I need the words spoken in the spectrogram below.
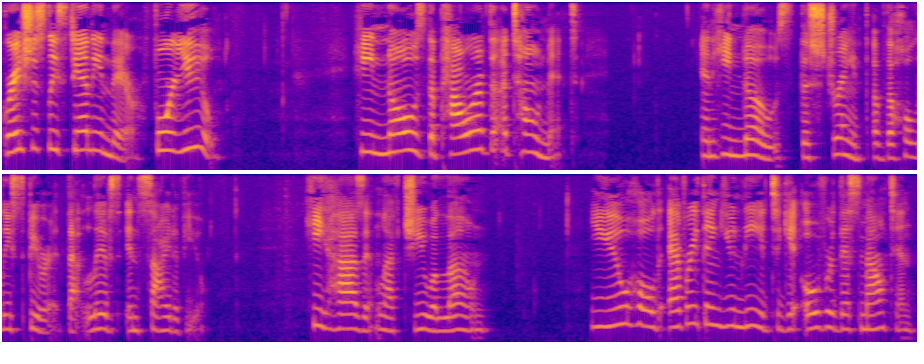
graciously standing there for you. He knows the power of the atonement and he knows the strength of the Holy Spirit that lives inside of you. He hasn't left you alone. You hold everything you need to get over this mountain.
